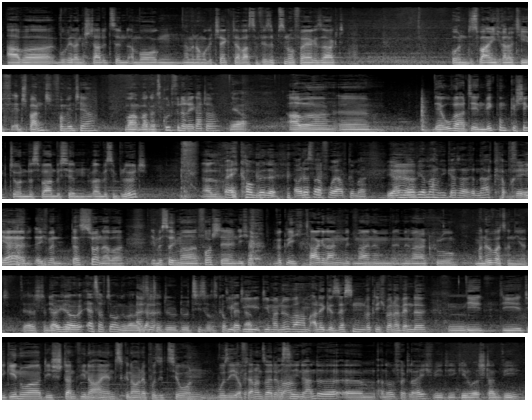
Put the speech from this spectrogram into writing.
Aber wo wir dann gestartet sind am Morgen, haben wir nochmal gecheckt, da war es dann für 17 Uhr vorhergesagt. Und es war eigentlich relativ entspannt vom Wind her. War, war ganz gut für eine Regatta. Ja. Aber äh, der Uwe hat den Wegpunkt geschickt und das war ein bisschen, war ein bisschen blöd. Also Ey, komm bitte. Aber das war vorher abgemacht. Wir, ja, haben gesagt, wir machen Regatta nach Caprera. Ja, ich meine, das schon, aber ihr müsst euch mal vorstellen, ich habe wirklich tagelang mit, meinem, mit meiner Crew Manöver trainiert. Ja, das stimmt. Da habe ich mir aber ernsthaft Sorgen gemacht. Also, ich dachte, du, du ziehst uns komplett die, die, ab. Die Manöver haben alle gesessen, wirklich bei einer Wende. Mhm. Die, die, die Genua, die stand wie eine Eins, genau in der Position, wo sie auf der anderen Seite Hast war. Hast du einen andere, ähm, anderen Vergleich, wie die Genua stand wie?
